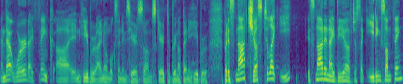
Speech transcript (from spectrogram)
And that word, I think, uh, in Hebrew, I know Moksanim's here, so I'm scared to bring up any Hebrew. But it's not just to like eat. It's not an idea of just like eating something,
